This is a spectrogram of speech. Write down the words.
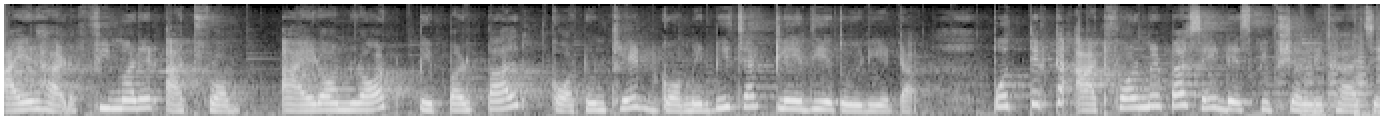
পায়ের হাড়, ফিমারের art form, iron rod, paper pulp, cotton thread, গমের বীজ আর ক্লে দিয়ে তৈরি এটা। প্রত্যেকটা আর্ট ফর্মের পাশে ডেসক্রিপশন লেখা আছে।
